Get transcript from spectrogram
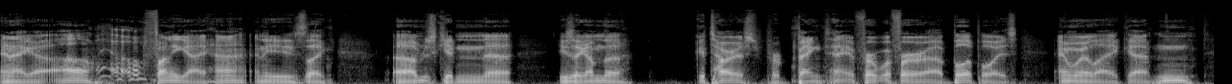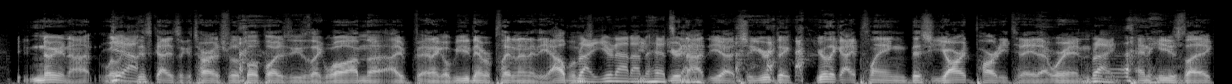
And I go, "Oh, funny guy, huh?" And he's like, uh, "I'm just kidding." Uh, he's like, "I'm the guitarist for Bang Tang for for uh, Bullet Boys," and we're like, uh, mm, "No, you're not." We're Yeah. like, "This guy's the guitarist for the Bullet Boys." He's like, "Well, I'm the," I, and I go, "You never played on any of the albums, Right, you're not on the hits You're guy." not, yeah. So you're the you're the guy playing this yard party today that we're in, Right. And he's like.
